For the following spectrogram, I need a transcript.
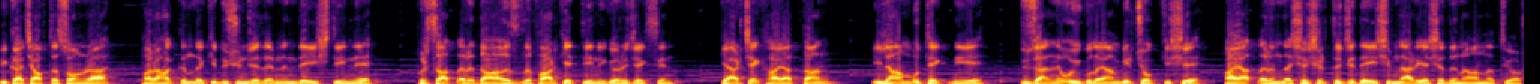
Birkaç hafta sonra para hakkındaki düşüncelerinin değiştiğini, fırsatları daha hızlı fark ettiğini göreceksin. Gerçek hayattan İlham bu tekniği düzenli uygulayan birçok kişi hayatlarında şaşırtıcı değişimler yaşadığını anlatıyor.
